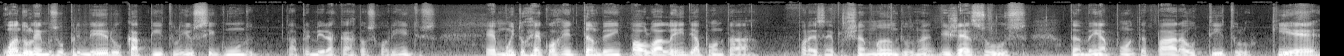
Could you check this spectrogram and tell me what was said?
quando lemos o primeiro capítulo e o segundo da primeira carta aos Coríntios, é muito recorrente também. Paulo, além de apontar, por exemplo, chamando né, de Jesus também aponta para o título, que é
